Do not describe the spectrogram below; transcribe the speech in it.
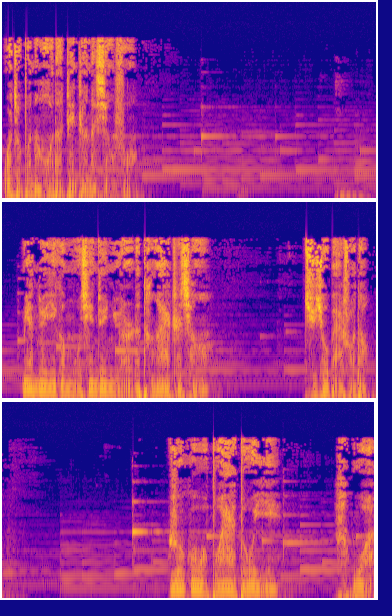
我就不能获得真正的幸福。”面对一个母亲对女儿的疼爱之情，瞿秋白说道：“如果我不爱独一，我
